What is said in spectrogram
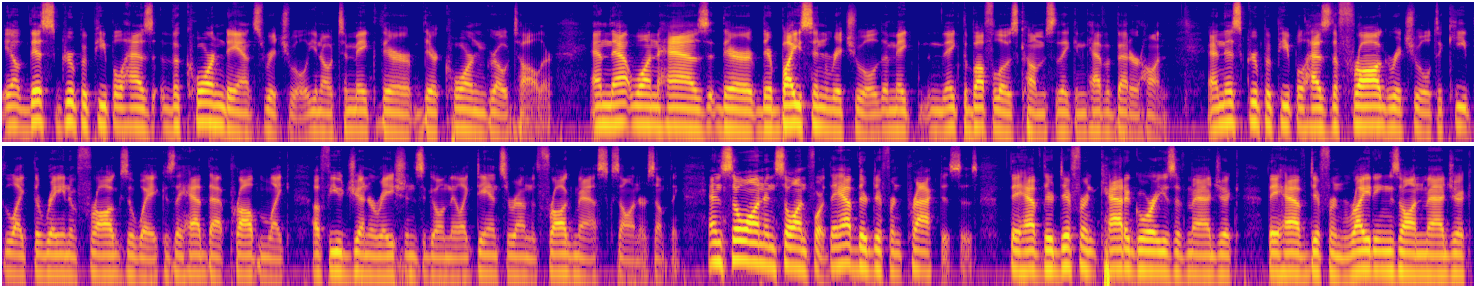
you know, this group of people has the corn dance ritual, you know, to make their, their corn grow taller and that one has their their bison ritual to make make the buffaloes come so they can have a better hunt. And this group of people has the frog ritual to keep like the rain of frogs away because they had that problem like a few generations ago and they like dance around with frog masks on or something. And so on and so on forth. They have their different practices. They have their different categories of magic. They have different writings on magic.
